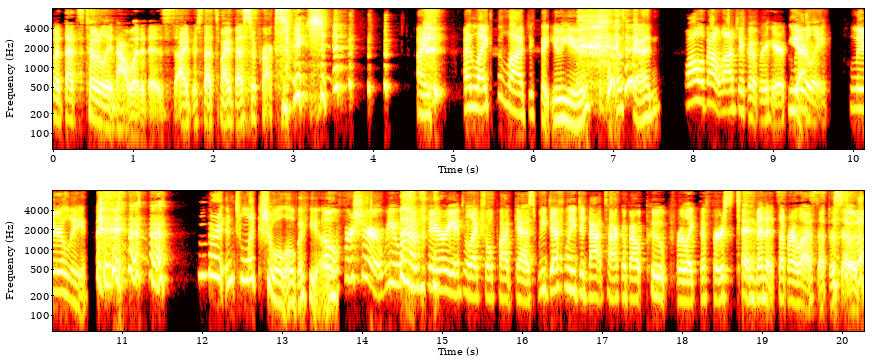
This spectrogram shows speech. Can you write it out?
But that's totally not what it is. I just that's my best approximation. I I like the logic that you use. That's good. All about logic over here, clearly. Clearly, I'm very intellectual over here. oh, for sure. We were a very intellectual podcast. We definitely did not talk about poop for like the first 10 minutes of our last episode.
